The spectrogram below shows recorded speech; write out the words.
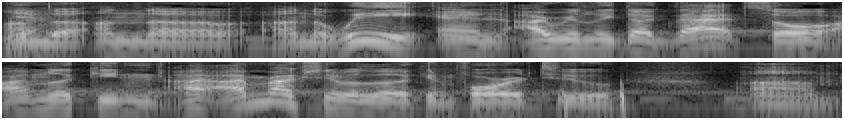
on Yeah. the on the on the wii and i really dug that so i'm looking I, i'm actually really looking forward to um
